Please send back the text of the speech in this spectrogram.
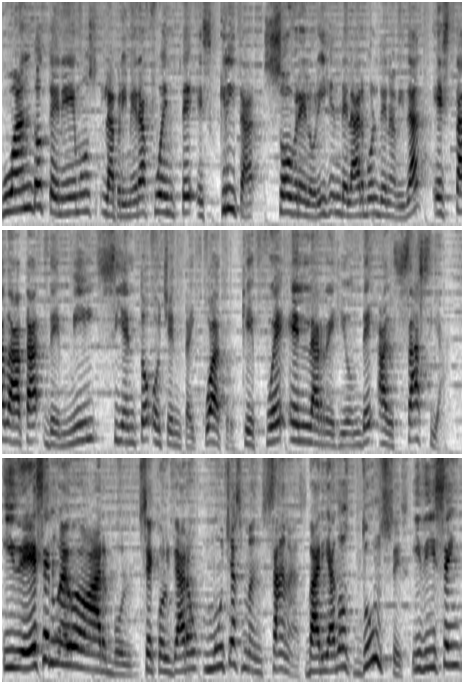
cuando tenemos la primera fuente escrita sobre el origen del árbol de Navidad, esta data de 1184, que fue en la región de Alsacia. Y de ese nuevo árbol se colgaron muchas manzanas, variados dulces y dicen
